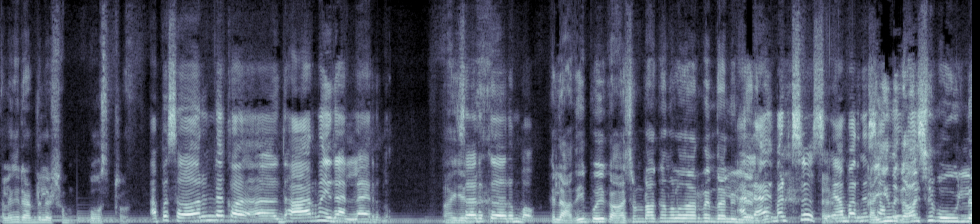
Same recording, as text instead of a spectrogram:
അല്ലെങ്കിൽ രണ്ട് ലക്ഷം പോസ്റ്റർ അപ്പൊ സാറിന്റെ ധാരണ ഇതല്ലായിരുന്നു. സാർ കേറുമ്പോ. ഇല്ല അതിൽ പോയി കാശുണ്ടാക്കാന്നുള്ള ധാരണ എന്തായാലും ഇല്ല അല്ല കാശ് പോവില്ല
